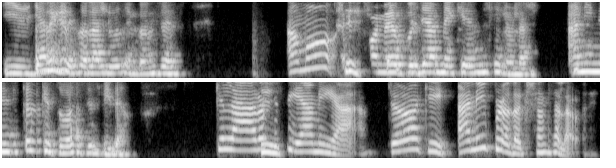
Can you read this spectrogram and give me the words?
y ya regresó la luz, entonces, Amo Sí, poner. pero pues ya me quedé en el celular. Ani, necesito que subas el video. Claro Sí. que sí, amiga. Yo aquí, Annie Productions a la orden.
